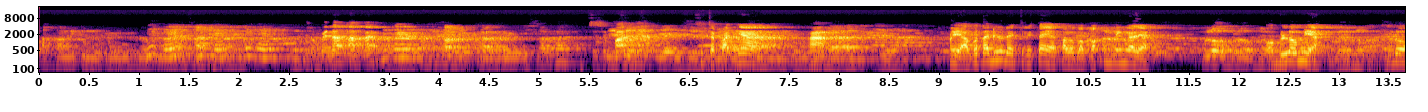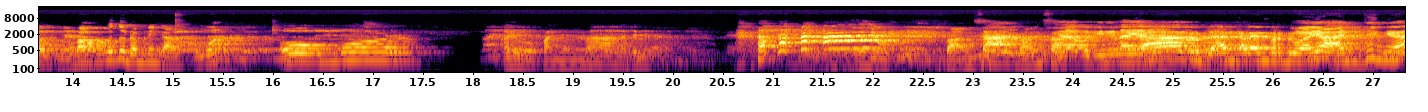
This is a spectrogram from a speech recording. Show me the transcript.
akan ditunggu-tunggu benar-benar kan Sampai datang kan? sampai datang kan kalau di Islam kan Secepatnya. ya, Secepatnya. ditunggukan, ya. Oh ya, aku tadi udah cerita ya kalau bapakku meninggal ya. Belum, belum. Oh belum ya? Belum. Belum. Iya. Bapakku tuh udah meninggal. Umur? Umur Aduh, panjang banget ini. bangsa, bangsa. Ya beginilah ya. Ya, kerjaan kalian berdua ya anjing ya.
